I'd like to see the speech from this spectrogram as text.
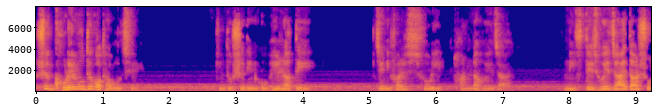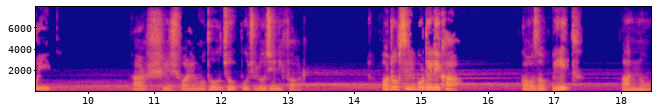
সে ঘোরের মধ্যে কথা বলছে। কিন্তু সেদিন গভীর রাতে জেনিফারের শরীর ঠান্ডা হয়ে যায়, নিস্তেজ হয়ে যায় তার শরীর। আর শেষবারের মতো চোখ বুঝল জেনিফার। অটোপসি রিপোর্টে লেখা কজ অফ ডেথ আননোন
